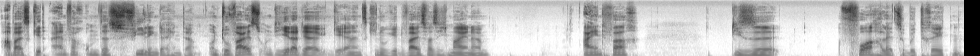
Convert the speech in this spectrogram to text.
aber es geht einfach um das Feeling dahinter. Und du weißt, und jeder, der gerne ins Kino geht, weiß, was ich meine, einfach diese Vorhalle zu betreten,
